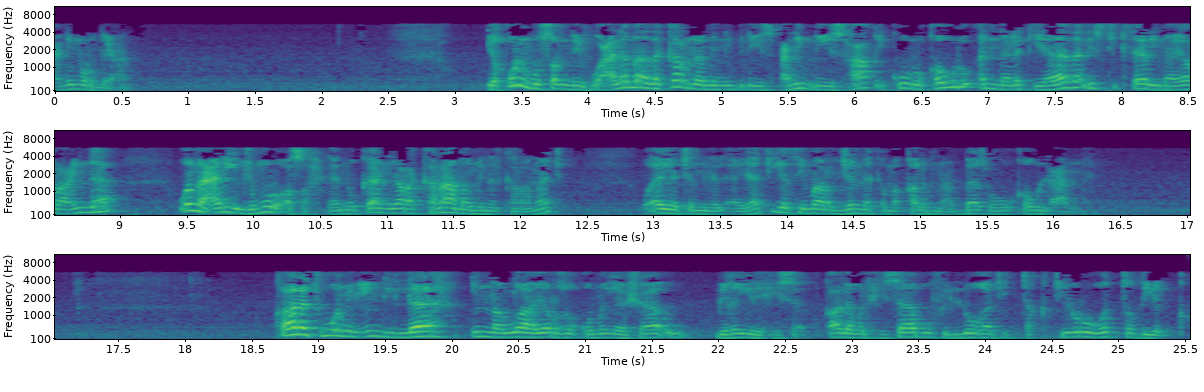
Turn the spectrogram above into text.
يعني مرضعا. يقول المصنف على ما ذكرنا من ابن عن ابن إسحاق يكون قول أن لك هذا لاستكثار ما يرى عندها وما عليه الجمهور أصح لأنه كان يرى كرامة من الكرامات وآية من الآيات هي ثمار الجنة كما قال ابن عباس وهو قول العامة قالت هو من عند الله إن الله يرزق من يشاء بغير حساب. قال والحساب في اللغة التقتير والتضييق.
